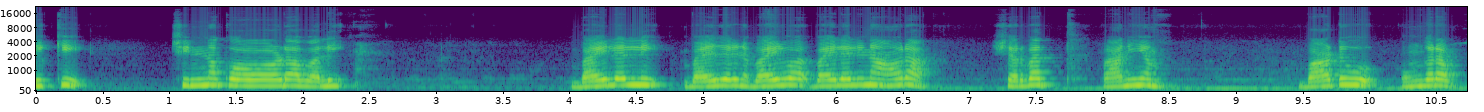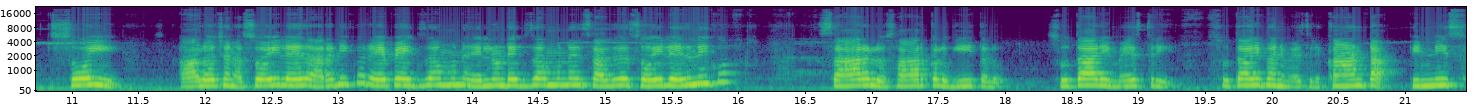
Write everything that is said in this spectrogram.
లిక్కి చిన్న కోడ వలి. బయలెల్లి బయలుదేరిన బయలు బయలెల్లిన ఆవరా షర్బత్ పానీయం బాటువు ఉంగరం సోయి ఆలోచన. సోయి లేదు? అరే నీకు రేపే ఎగ్జామ్ ఉన్నది. ఎల్లుండి ఎగ్జామ్ ఉన్నది. చదివే సోయి లేదు నీకు? సారలు సార్కలు గీతలు. సుతారి మేస్త్రి సుతారి పని మేస్త్రి. కాంట పిన్నిస్.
